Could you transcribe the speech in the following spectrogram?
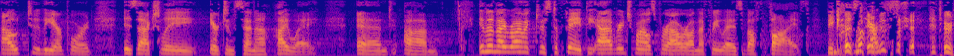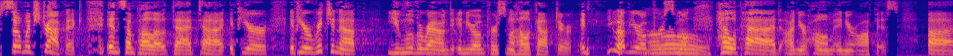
out to the airport is actually Ayrton Senna Highway. And um, in an ironic twist of fate, the average miles per hour on that freeway is about five because there's there's so much traffic in Sao Paulo that uh, if you're if you're rich enough, you move around in your own personal helicopter and you have your own personal Oh. helipad on your home and your office. Uh,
